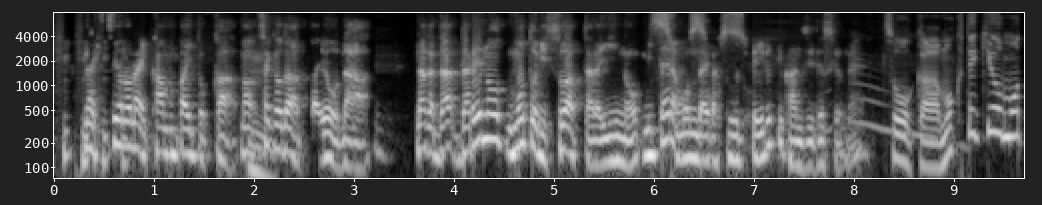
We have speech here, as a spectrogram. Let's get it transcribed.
な必要のない乾杯とか、まあ、うん。先ほどあったようなうん、なんかだ誰の元に座ったらいいのみたいな問題が生じているっていう感じですよね。そうか。目的を持っ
